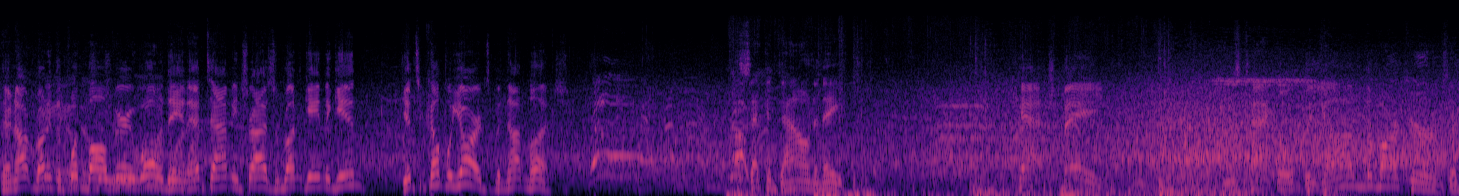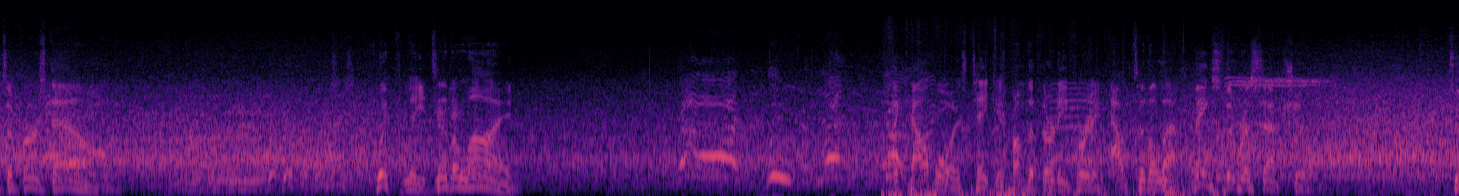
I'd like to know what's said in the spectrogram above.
They're not running the football very well today, and that time he tries to run game again. Gets a couple yards, but not much. Second down and eight. Catch made. He's tackled beyond the markers. It's a first down. Quickly to the line. The Cowboys take it from the 33. Out to the left. Makes the reception. Two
